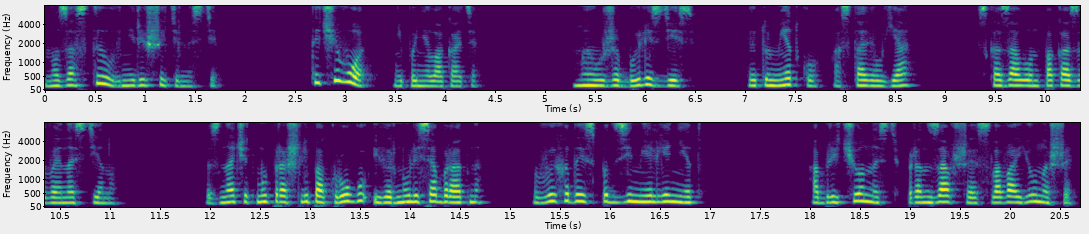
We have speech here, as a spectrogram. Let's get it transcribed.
но застыл в нерешительности. «Ты чего?» — не поняла Катя. «Мы уже были здесь. Эту метку оставил я», — сказал он, показывая на стену. Значит, мы прошли по кругу и вернулись обратно. Выхода из подземелья нет. Обреченность, пронзавшая слова юноши,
